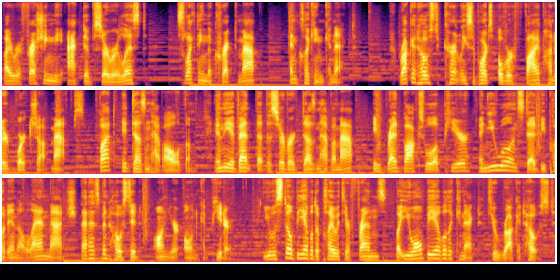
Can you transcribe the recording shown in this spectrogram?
by refreshing the active server list, selecting the correct map, and clicking Connect. Rocket Host currently supports over 500 workshop maps, but it doesn't have all of them. In the event that the server doesn't have a map, a red box will appear and you will instead be put in a LAN match that has been hosted on your own computer. You will still be able to play with your friends, but you won't be able to connect through Rocket Host.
